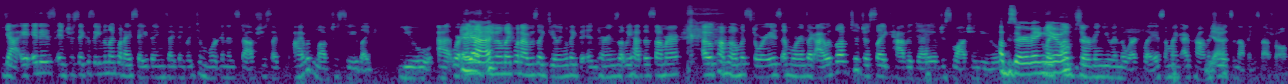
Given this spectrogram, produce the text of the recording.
yeah, it, it is interesting because even like when I say things, I think like to Morgan and stuff, she's like, I would love to see like you at work. And Yeah. like even like when I was like dealing with like the interns that we had this summer, I would come home with stories and Morgan's like, I would love to just like have a day of just watching you. Observing like you. observing you in the workplace. I'm like, I promise Yeah. you it's nothing special.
